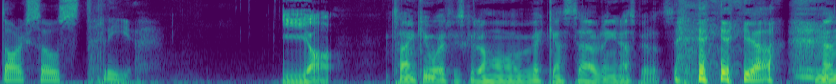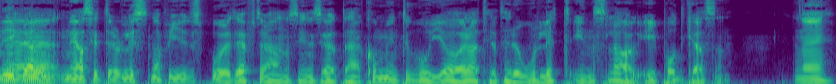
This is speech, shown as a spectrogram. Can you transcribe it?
Dark Souls 3. Ja. Tanken var att vi skulle ha veckans tävling i det här spelet. ja, Men eh, när jag sitter och lyssnar på ljudspåret i efterhand så inser jag att det här kommer inte gå att göra till ett roligt inslag i podcasten. Nej.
